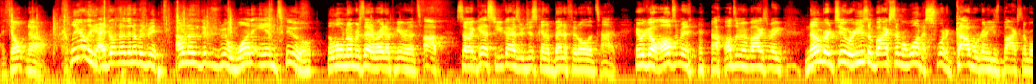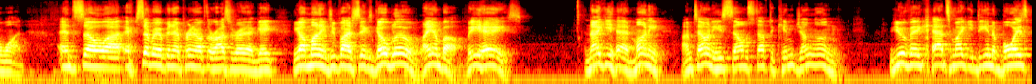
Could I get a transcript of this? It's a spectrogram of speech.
I don't know. Clearly, I don't know the numbers between. I don't know the difference between one and two. The little numbers that are right up here on the top. So I guess you guys are just going to benefit all the time. Here we go. Ultimate, ultimate box break number two. We're using box number one. I swear to God, we're going to use box number one. And so, uh, somebody up in there printed off the roster right at that gate. You got money two five six. Go blue. Lambo. B Hayes. Nike head money. I'm telling you, he's selling stuff to Kim Jong Un. U of A Cats, Mikey D, and the boys.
